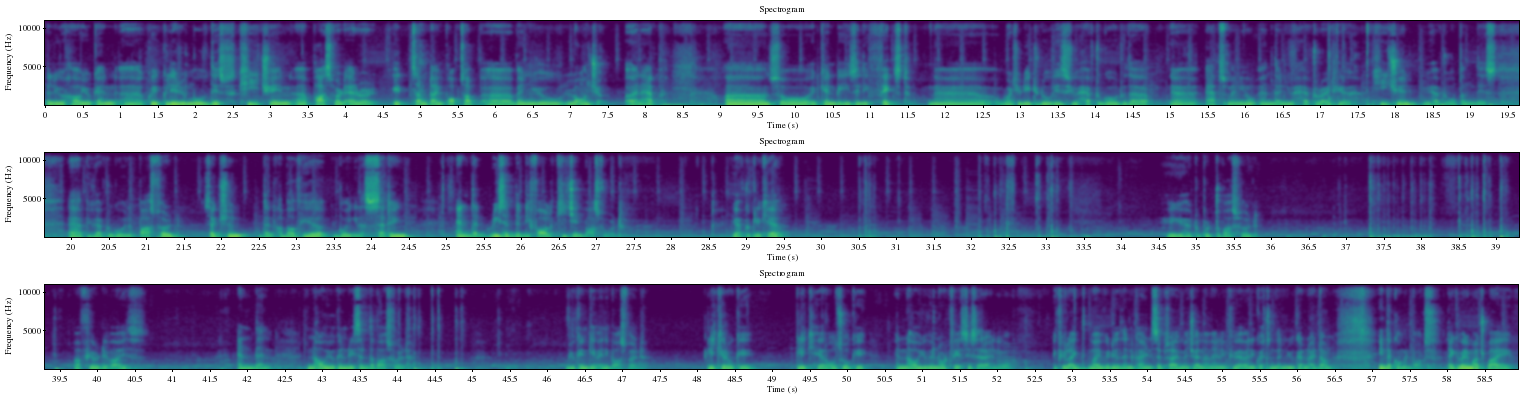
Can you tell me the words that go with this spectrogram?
tell you how you can uh, quickly remove this keychain uh, password error. It sometimes pops up uh, when you launch an app. Uh, so it can be easily fixed. Uh, what you need to do is you have to go to the uh, apps menu and then you have to write here keychain. You have to open this app. You have to go in a password section then above here going in a setting and then reset the default keychain password. You have to click here here you have to put the password of your device. And then now you can reset the password. You can give any password. Click here ok click here also ok and now you will not face this error anymore. If you liked my video then kindly subscribe my channel. And if you have any questions then you can write down in the comment box. Thank you very much. Bye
